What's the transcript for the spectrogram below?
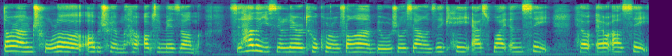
当然，除了 Optrim 还有 Optimism，其他的一些 Layer 2扩容方案，比如说像 zk-SYNC，还有 LRC，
